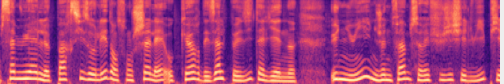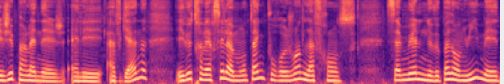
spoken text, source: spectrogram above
Samuel part s'isoler dans son chalet au cœur des Alpes italiennes. Une nuit, une jeune femme se réfugie chez lui, piégée par la neige. Elle est afghane et veut traverser la montagne pour rejoindre la France. Samuel ne veut pas d'ennui, mais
